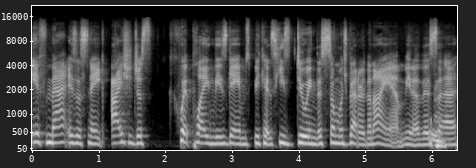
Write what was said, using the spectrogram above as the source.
if Matt is a snake, I should just quit playing these games because he's doing this so much better than I am. You know, this uh,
